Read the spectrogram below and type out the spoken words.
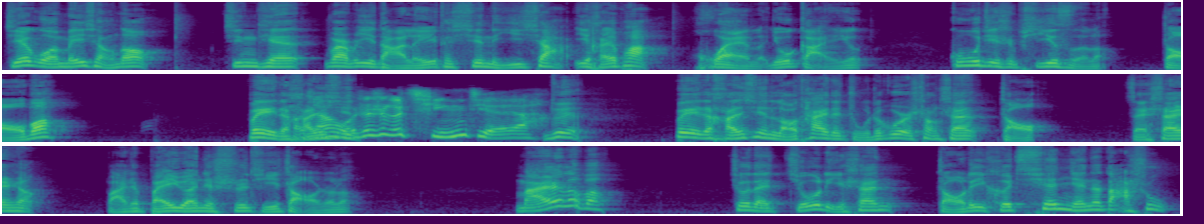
结果没想到今天外边一打雷，他心里一下一害怕，坏了，有感应，估计是劈死了。找吧，背着韩信，我这是个情节呀。对，背着韩信老太太拄着棍上山找，在山上把这白猿的尸体找着了。埋了吧，就在九里山找了一棵千年的大树，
